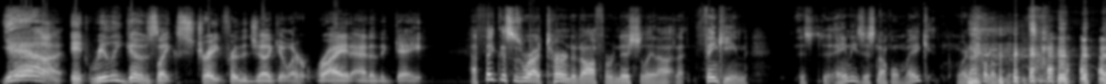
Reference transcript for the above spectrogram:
Yeah, it really goes like straight for the jugular right out of the gate. I think this is where I turned it off initially, and I thinking, this, Andy's just not going to make it. We're not going to.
